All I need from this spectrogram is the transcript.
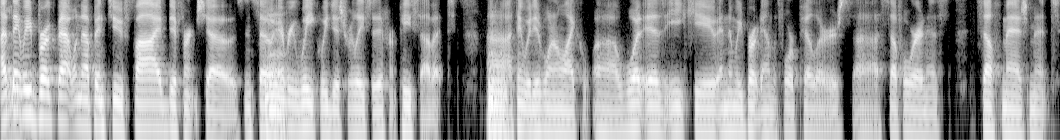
I think we broke that one up into five different shows. And so mm. every week we just release a different piece of it. Uh, mm. Uh, I think we did one on like uh, what is EQ, and then we broke down the four pillars: uh, self awareness, self management,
